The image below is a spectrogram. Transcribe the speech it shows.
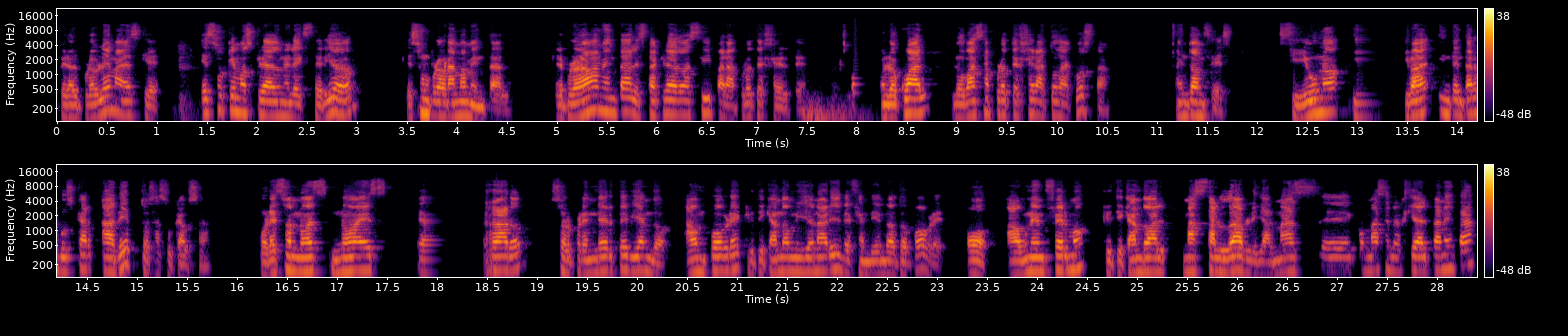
Pero el problema es que eso que hemos creado en el exterior es un programa mental. El programa mental está creado así para protegerte, con lo cual lo vas a proteger a toda costa. Entonces, si uno va a intentar buscar adeptos a su causa, por eso no es, no es eh, raro sorprenderte viendo a un pobre criticando a un millonario y defendiendo a otro pobre, o a un enfermo criticando al más saludable y al más eh, con más energía del planeta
